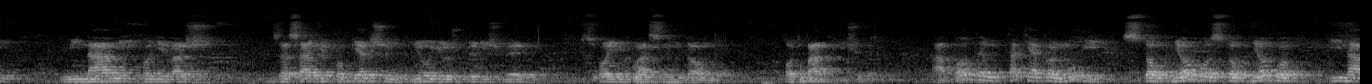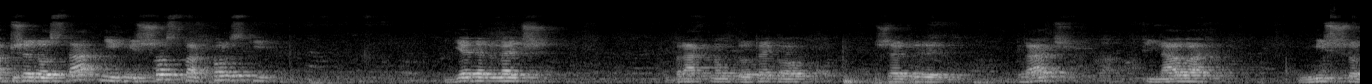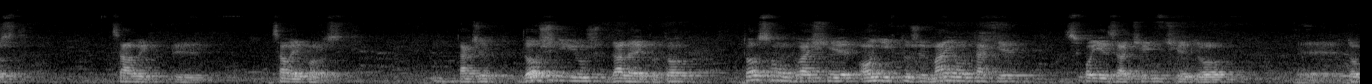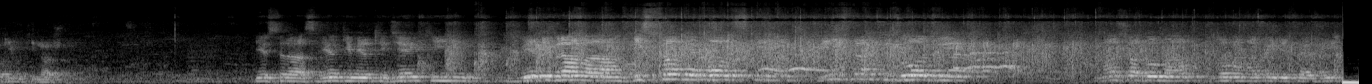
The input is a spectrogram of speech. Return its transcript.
minami, ponieważ w zasadzie po pierwszym dniu już byliśmy w swoim własnym domu. Odpadliśmy. A potem, tak jak on mówi, stopniowo, stopniowo i na przedostatnich mistrzostwach Polski jeden mecz braknął do tego, żeby grać w finałach mistrzostw całych, y, całej Polski. Także doszli już daleko. To, to są właśnie oni, którzy mają takie swoje zacięcie do, e, do piłki nożnej. Jeszcze raz wielkie, wielkie dzięki, wielkie brawa, mistrzowie Polski, ministranci z Łodzi, nasza duma, duma naszej diecezji.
